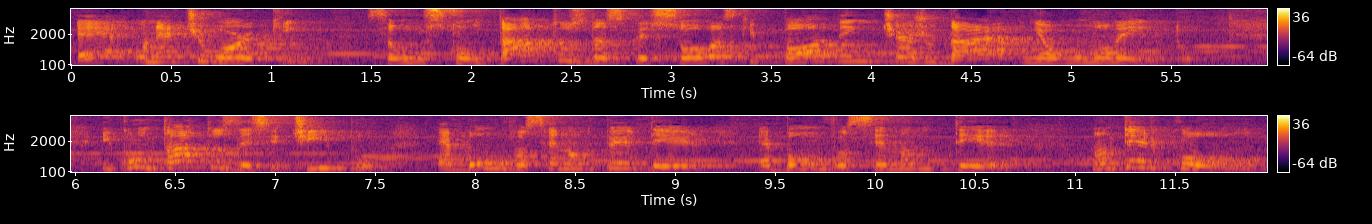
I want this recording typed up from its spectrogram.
é o networking, são os contatos das pessoas que podem te ajudar em algum momento. E contatos desse tipo é bom você não perder, é bom você manter. Manter como?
